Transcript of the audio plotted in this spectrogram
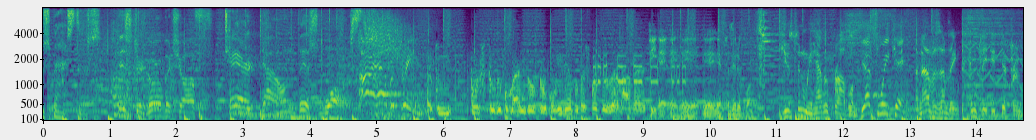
Carlos Bastos. Mr. Gorbachev, tear down this wall. I have a dream. Aqui, posto de comando do movimento das Forças Armadas. Sim, é, é, é, é fazer a conta. Houston, we have a problem. Yes, we can. And now for something completely different.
